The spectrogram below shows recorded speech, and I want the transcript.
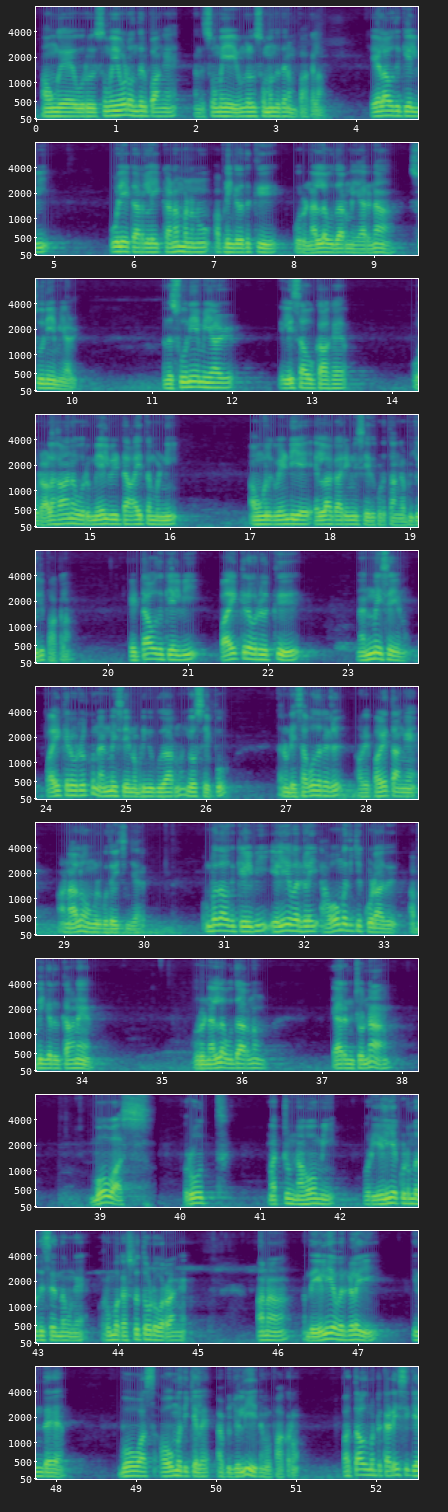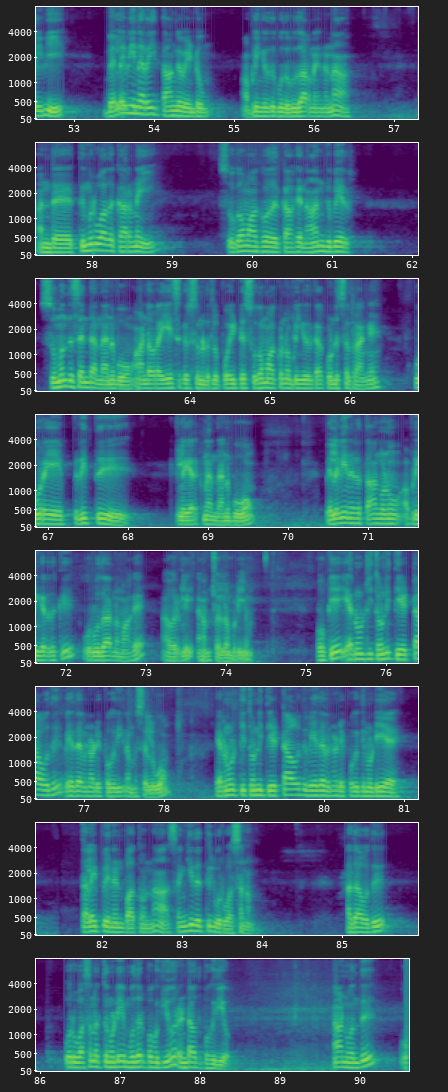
அவங்க ஒரு சுமையோடு வந்திருப்பாங்க. அந்த சுமையை இவங்களும் சுமந்ததை நம்ம பார்க்கலாம். ஏழாவது கேள்வி ஊழியக்காரர்களை கணம் பண்ணணும் அப்படிங்கிறதுக்கு ஒரு நல்ல உதாரணம் யாருன்னா சூனியமியாள். அந்த சூனியமியாள் எலிசாவுக்காக ஒரு அழகான ஒரு மேல் வீட்டை ஆயத்தம் பண்ணி அவங்களுக்கு வேண்டிய எல்லா காரியங்களையும் செய்து கொடுத்தாங்க அப்படின்னு சொல்லி பார்க்கலாம். எட்டாவது கேள்வி பயக்கிறவர்களுக்கு நன்மை செய்யணும். பயக்கிறவர்களுக்கும் நன்மை செய்யணும் அப்படிங்கிற உதாரணம் யோசிப்பு தன்னுடைய சகோதரர்கள் அவரை பகைத்தாங்க ஆனாலும் அவங்களுக்கு உதவி செஞ்சார். ஒன்பதாவது கேள்வி எளியவர்களை அவமதிக்கக்கூடாது அப்படிங்கிறதுக்கான ஒரு நல்ல உதாரணம் யாருன்னு சொன்னால் போவாஸ் ரூத் மற்றும் நகோமி ஒரு எளிய குடும்பத்தை சேர்ந்தவங்க ரொம்ப கஷ்டத்தோடு வர்றாங்க. ஆனால் அந்த எளியவர்களை இந்த போவாஸ் அவமதிக்கலை அப்படின்னு சொல்லி நம்ம பார்க்குறோம். பத்தாவது மற்றும் கடைசி கேள்வி பலவீனரை தாங்க வேண்டும். அப்படிங்கிறதுக்கு ஒரு உதாரணம் என்னென்னா அந்த திமிர்வாதக்காரனை சுகமாக்குவதற்காக நான்கு பேர் சுமந்து சென்ற அந்த அனுபவம் ஆண்டவராக இயேசு கிறிஸ்துவனிடத்தில் போயிட்டு சுகமாக்கணும் அப்படிங்கிறதுக்காக கொண்டு செல்கிறாங்க கூரையை பிரித்து இறக்குன அந்த அனுபவம். பலவீனரை தாங்கணும் அப்படிங்கிறதுக்கு ஒரு உதாரணமாக அவர்களை நாம் சொல்ல முடியும். ஓகே இரநூற்றி தொண்ணூற்றி எட்டாவது வேத வினாடி பகுதிக்கு நம்ம செல்வோம். இரநூற்றி தொண்ணூற்றி எட்டாவது வேத வினாடி பகுதியினுடைய தலைப்பு என்னன்னு பார்த்தோம்னா சங்கீதத்தில் ஒரு வசனம். அதாவது ஒரு வசனத்தினுடைய முதற் பகுதியோ ரெண்டாவது பகுதியோ. நான் வந்து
